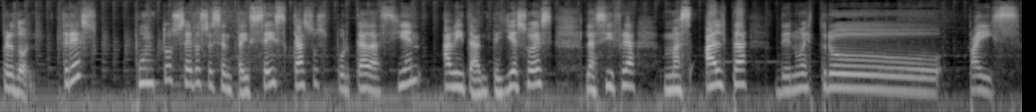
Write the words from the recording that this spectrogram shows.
perdón, 3.066 casos por cada 100 habitantes. Y eso es la cifra más alta de nuestro país.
